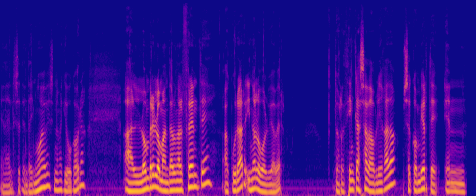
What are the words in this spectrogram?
en el 79, si no me equivoco ahora, al hombre lo mandaron al frente a curar y no lo volvió a ver. Entonces, recién casada, obligada, se convierte en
